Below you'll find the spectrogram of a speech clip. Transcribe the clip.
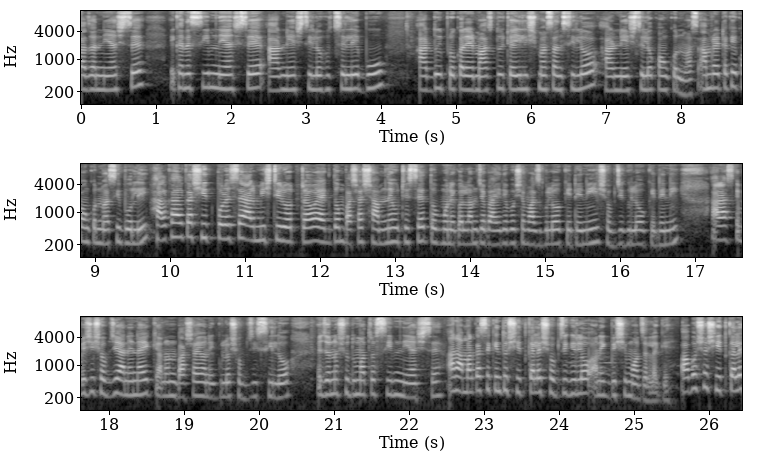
বাজার নিয়ে আসছে, এখানে সিম নিয়ে আসছে, আর নিয়ে আসছিল হচ্ছে লেবু। আর দুই প্রকারের মাছ, দুইটা ইলিশ মাছ আনছিল আর নিয়ে এসেছিল কঙ্কন মাছ। আমরা এটাকে কঙ্কন মাছই বলি। হালকা হালকা শীত পড়েছে আর মিষ্টি রোদটাও একদম বাসার সামনে উঠেছে, তো মনে করলাম যে বাইরে বসে মাছগুলোও কেটে নিই, সবজিগুলোও কেটে নিই। আর আজকে বেশি সবজি আনে নাই, কারণ বাসায় অনেকগুলো সবজি ছিল, এজন্য শুধুমাত্র সিম নিয়ে আসছে। আর আমার কাছে কিন্তু শীতকালের সবজিগুলো অনেক বেশি মজা লাগে। অবশ্য শীতকালে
